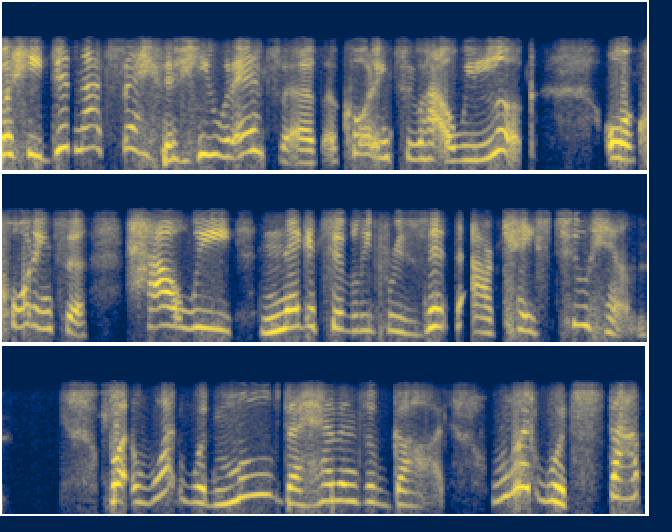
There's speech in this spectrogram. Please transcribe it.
But he did not say that he would answer us according to how we look or according to how we negatively present our case to him. But what would move the heavens of God? What would stop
